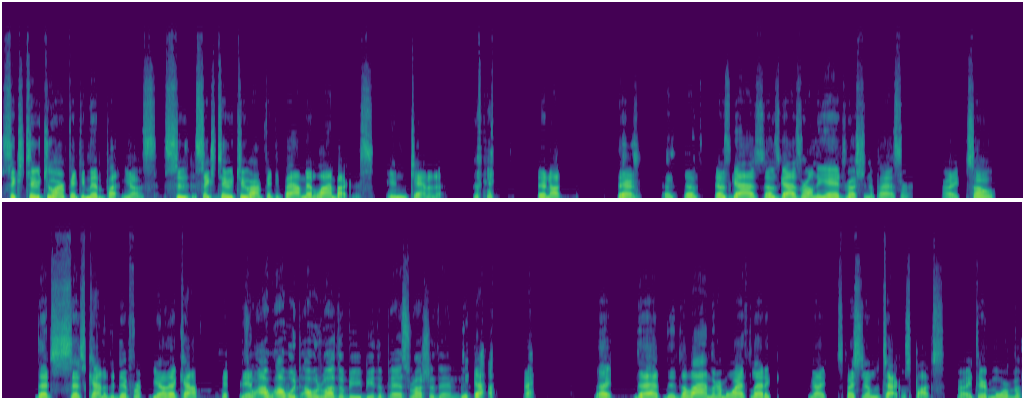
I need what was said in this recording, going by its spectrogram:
six two, 250 middle, you know, six two, 250 pound middle linebackers in Canada. They're not there, those, those guys, those guys are on the edge rushing the passer, right? So that's that's kind of the different, you know, that kind of. So I, I would I would rather be be the pass rusher than yeah, right. right. That the, the linemen are more athletic, right? Especially on the tackle spots, right? They're more of a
